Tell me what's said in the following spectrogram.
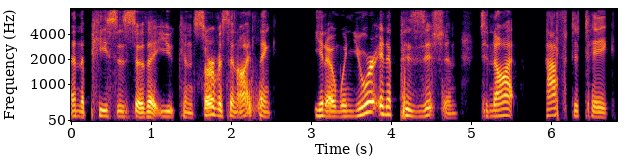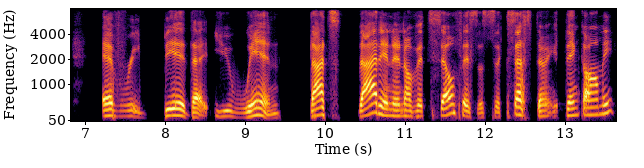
and the pieces so that you can service. And I think you know, when you're in a position to not have to take every bid that you win, that's that in and of itself is a success, don't you think, Ami?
